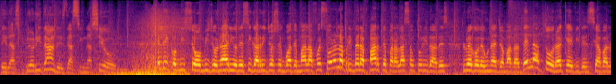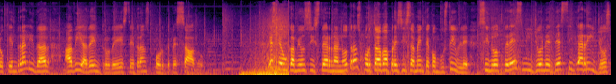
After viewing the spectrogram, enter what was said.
de las prioridades de asignación. El decomiso millonario de cigarrillos en Guatemala fue solo la primera parte para las autoridades luego de una llamada delatora que evidenciaba lo que en realidad había dentro de este transporte pesado. Es que un camión cisterna no transportaba precisamente combustible, sino 3 millones de cigarrillos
